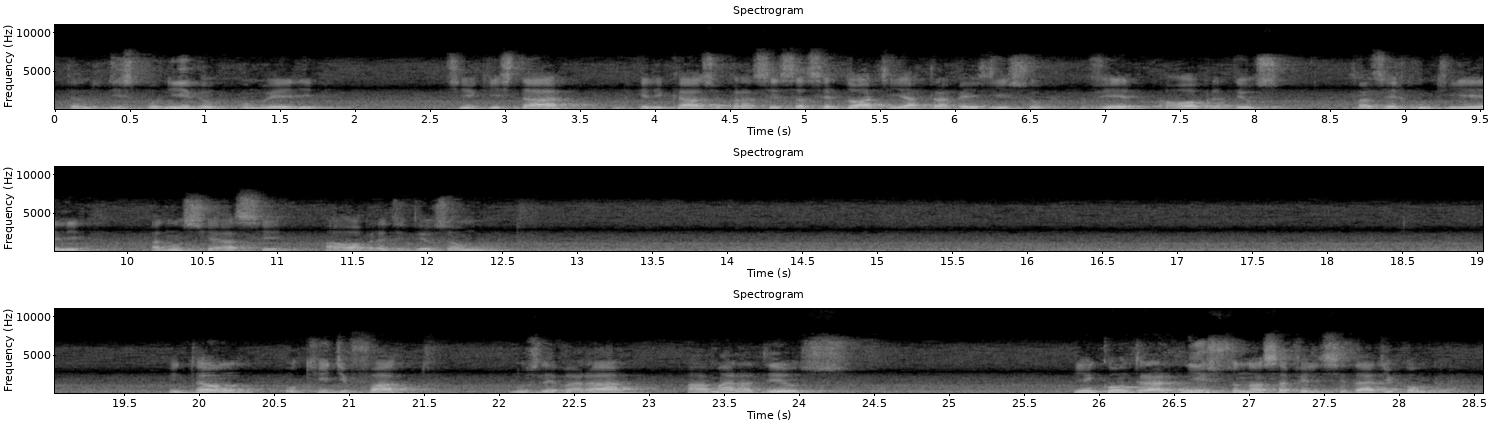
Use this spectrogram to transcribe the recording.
estando disponível como ele tinha que estar, naquele caso para ser sacerdote e através disso ver a obra de Deus, fazer com que ele anunciasse a obra de Deus ao mundo. Então, o que de fato nos levará a amar a Deus e encontrar nisto nossa felicidade completa?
